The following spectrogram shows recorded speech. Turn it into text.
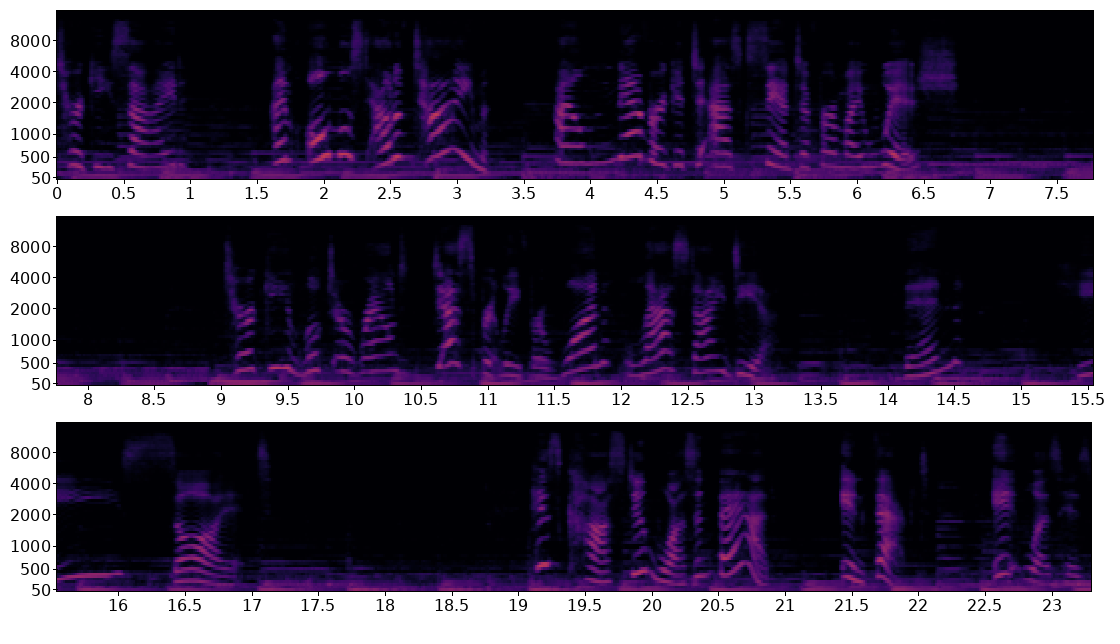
Turkey sighed. I'm almost out of time. I'll never get to ask Santa for my wish. Turkey looked around desperately for one last idea. Then he saw it. His costume wasn't bad. In fact, it was his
